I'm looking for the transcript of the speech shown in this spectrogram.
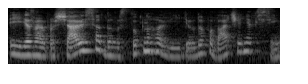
І я з вами прощаюся до наступного відео. До побачення всім!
